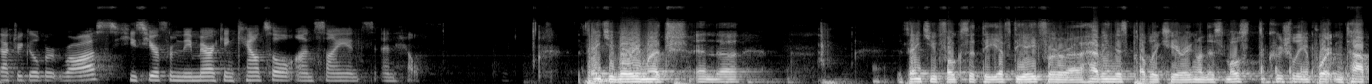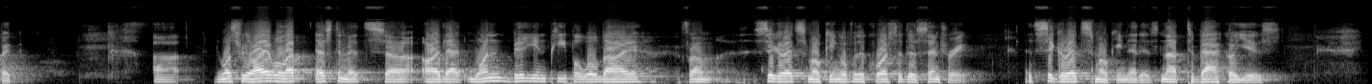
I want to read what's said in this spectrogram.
Dr. Gilbert Ross. He's here from the American Council on Science and Health. Thank you very much, and uh, thank you, folks at the FDA, for uh, having this public hearing on this most crucially important topic. Uh, The most reliable estimates uh, are that 1 billion people will die from cigarette smoking over the course of this century. It's cigarette smoking, that is, not tobacco use.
